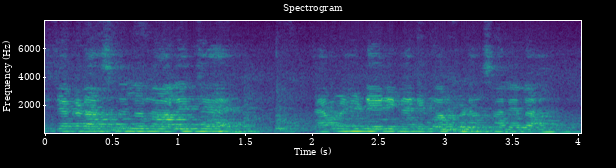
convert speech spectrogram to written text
तिच्याकडे असलेलं नॉलेज जे आहे त्यामुळे हे डेअरिंग आणि कॉन्फिडन्स आलेला आहे.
